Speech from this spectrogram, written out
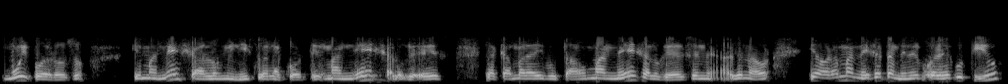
muy poderoso, que maneja a los ministros de la Corte, maneja lo que es la Cámara de Diputados, maneja lo que es el senador y ahora maneja también el Poder Ejecutivo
